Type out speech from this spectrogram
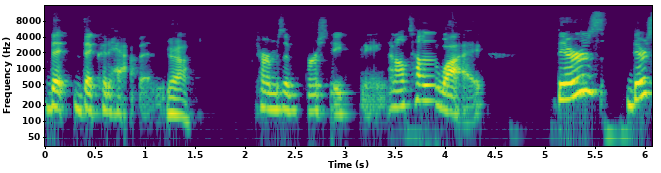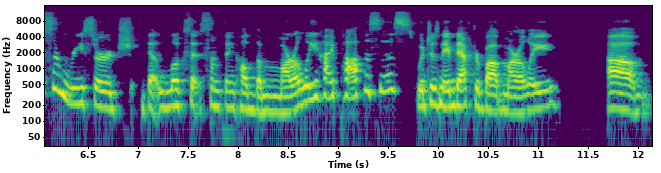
that that could happen. Yeah. In terms of diversity training. And I'll tell you why. There's there's some research that looks at something called the Marley hypothesis, which is named after Bob Marley, um,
